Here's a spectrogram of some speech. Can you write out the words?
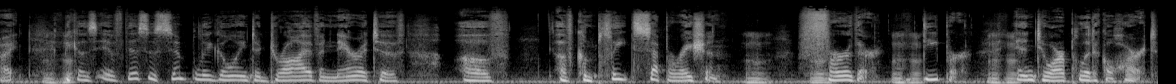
Right? Mm-hmm. Because if this is simply going to drive a narrative of of complete separation mm-hmm. Mm-hmm. further, deeper into our political heart,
